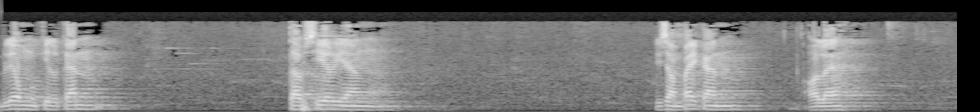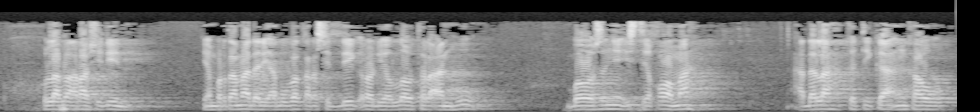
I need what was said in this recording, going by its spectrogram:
Beliau menukilkan tafsir yang disampaikan oleh Khulafa Rasyidin. Yang pertama dari Abu Bakar Siddiq radhiyallahu taala anhu bahwasanya istiqomah adalah ketika engkau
